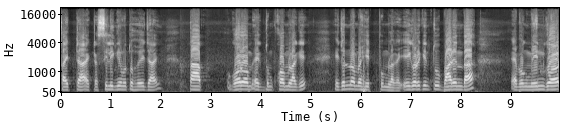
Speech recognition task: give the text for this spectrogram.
সাইডটা একটা সিলিংয়ের মতো হয়ে যায়। তাপ গরম একদম কম লাগে। এই জন্য আমরা হিটপুম লাগাই। এই ঘরে কিন্তু বারেন্দা এবং মেন ঘর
